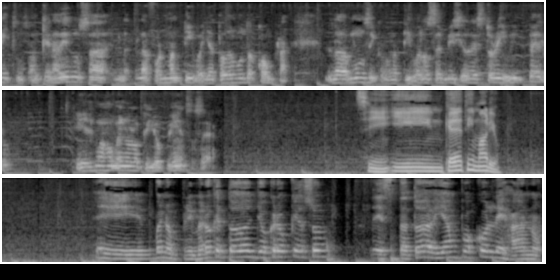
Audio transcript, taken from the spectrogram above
iTunes. Aunque nadie usa la, forma antigua, ya todo el mundo compra la música o activa los servicios de streaming, pero es más o menos lo que yo pienso. O sea. Sí, ¿y qué de ti, Mario? Eh, bueno, primero que todo, yo creo que eso está todavía un poco lejano.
